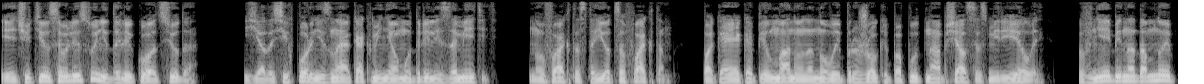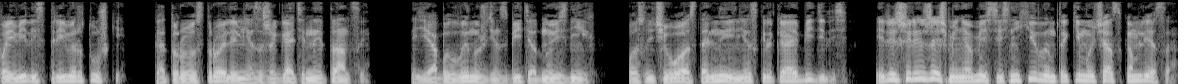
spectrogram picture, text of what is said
и очутился в лесу недалеко отсюда. Я до сих пор не знаю, как меня умудрились заметить, но факт остается фактом. Пока я копил ману на новый прыжок и попутно общался с Мириэлой, в небе надо мной появились три вертушки, которые устроили мне зажигательные танцы. Я был вынужден сбить одну из них, после чего остальные несколько обиделись и решили сжечь меня вместе с нехилым таким участком леса.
